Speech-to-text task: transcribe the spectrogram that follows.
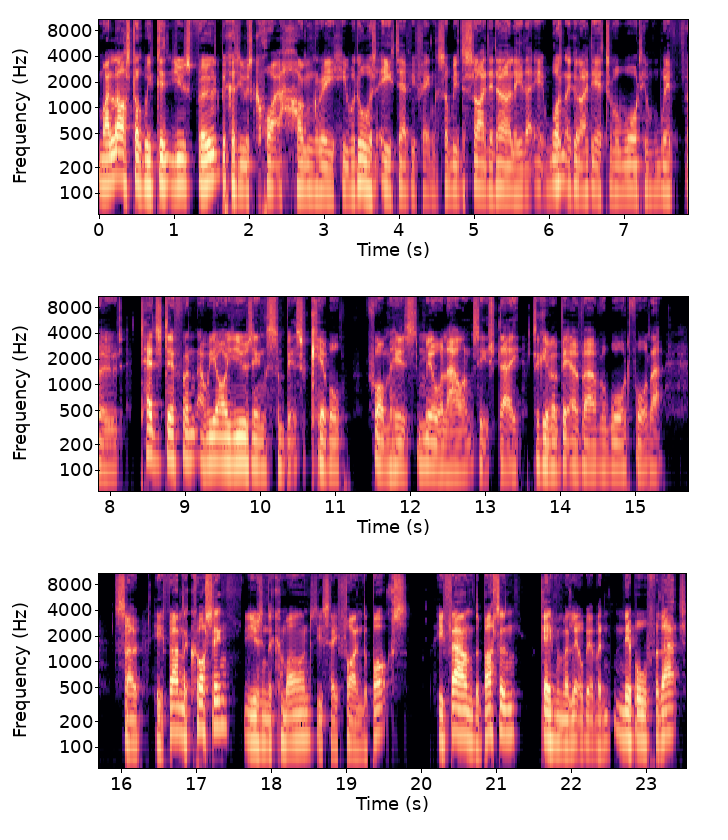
My last dog, we didn't use food because he was quite hungry. He would always eat everything. So we decided early that it wasn't a good idea to reward him with food. Ted's different, and we are using some bits of kibble from his meal allowance each day to give a bit of a reward for that. So he found the crossing using the command. You say find the box. He found the button, gave him a little bit of a nibble for that.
